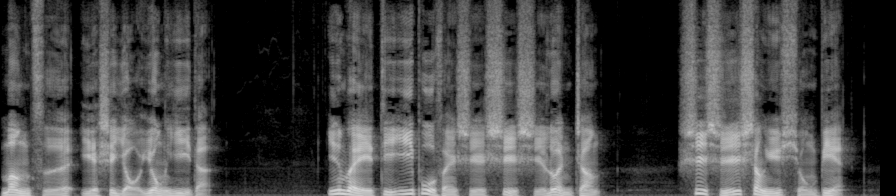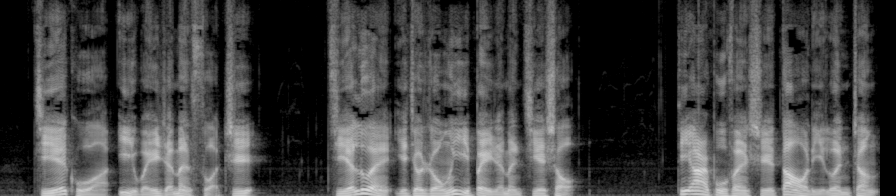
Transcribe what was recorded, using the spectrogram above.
孟子也是有用意的。因为第一部分是事实论证，事实胜于雄辩，结果亦为人们所知，结论也就容易被人们接受。第二部分是道理论证，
